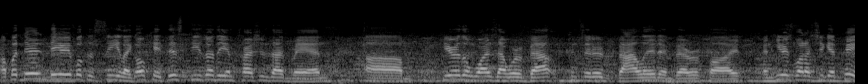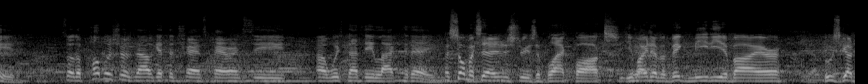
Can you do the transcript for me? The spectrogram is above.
Uh, but they're, they're able to see like, okay, this, these are the impressions that ran. Um, here are the ones that were val considered valid and verified, and here's what I should get paid. So the publishers now get the transparency uh, which that they lack today. So much of that industry is a black box. You might have a big media buyer who's got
